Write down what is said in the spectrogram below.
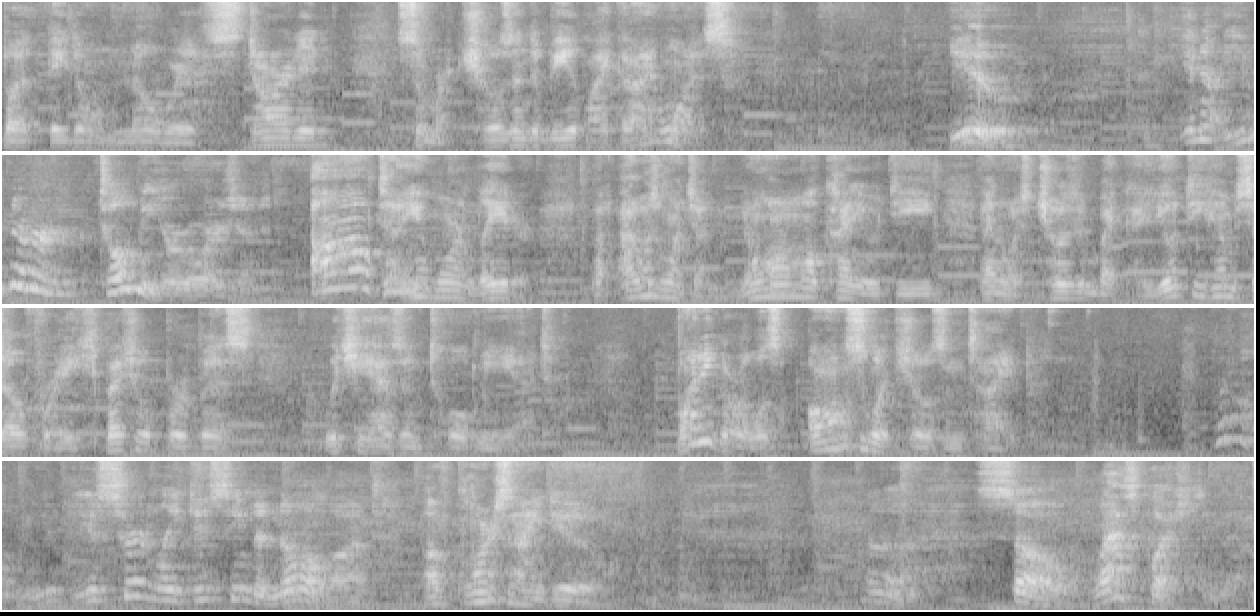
but they don't know where it started. Some are chosen to be like I was. You? You know, you've never told me your origin. I'll tell you more later, but I was once a normal coyote and was chosen by Coyote himself for a special purpose, which he hasn't told me yet. Bunny Girl was also a chosen type. Oh, you, you certainly do seem to know a lot. Of course I do. So, last question then.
